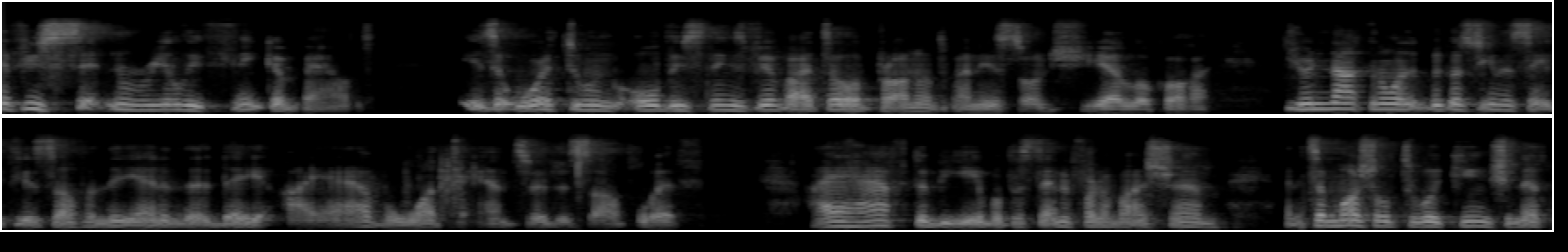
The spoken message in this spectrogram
if you sit and really think about, is it worth doing all these things? You're not going to want it because you're going to say to yourself, in the end of the day, I have what to answer this up with. I have to be able to stand in front of Hashem. And it's a mashal to a king. That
